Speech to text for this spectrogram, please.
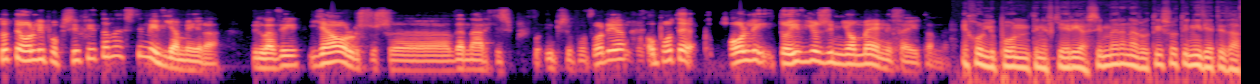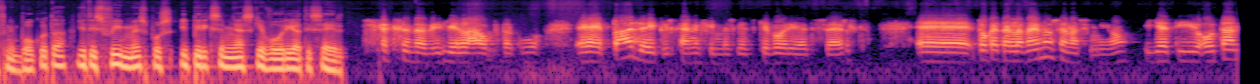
τότε όλοι οι υποψήφοι ήταν στην ίδια μοίρα. Δηλαδή για όλους τους ε, δεν άρχισε η ψηφοφορία, οπότε όλοι το ίδιο ζημιωμένοι θα ήταν. Έχω λοιπόν την ευκαιρία σήμερα να ρωτήσω την ίδια τη Δάφνη Μπόκοτα για τις φήμες πως υπήρξε μια σκευωρία της ΕΡΤ. Κοίταξε να δει, γελάω που τα ακούω. Ε, πάντα υπήρχαν οι φήμες για τη σκευωρία της ΕΡΤ. Ε, το καταλαβαίνω σε ένα σημείο, γιατί όταν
